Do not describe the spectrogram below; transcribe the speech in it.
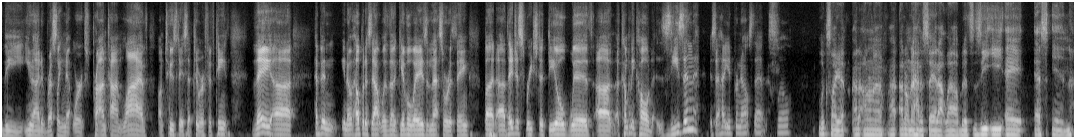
the United Wrestling Network's primetime live on Tuesday, September fifteenth. They uh, have been you know helping us out with uh, giveaways and that sort of thing. But uh, they just reached a deal with uh, a company called Zezen. Is that how you'd pronounce that? Well, looks like it. I, I don't know. I, I, don't know how to say it out loud, but it's Z E A S N.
